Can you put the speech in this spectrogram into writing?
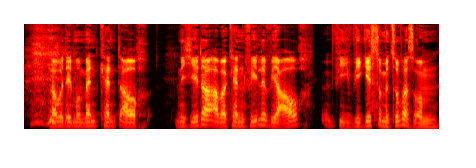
glaube, den Moment kennt auch nicht jeder, aber kennen viele, wir auch. Wie, wie gehst du mit sowas um?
